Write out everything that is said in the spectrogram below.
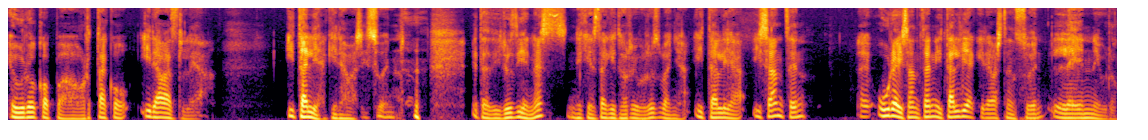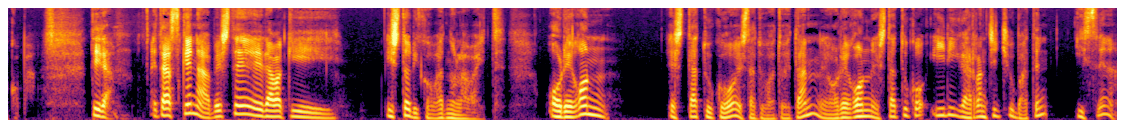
Eurokopa hortako irabazlea. Italiak irabazi zuen. Eta dirudien ez, nik ez dakit horri buruz, baina Italia izan zen, e, ura izan zen, Italiak irabazten zuen lehen Eurokopa. Tira, eta azkena, beste erabaki historiko bat nola bait. Oregon estatuko, estatu batuetan, Oregon estatuko hiri garrantzitsu baten izena.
